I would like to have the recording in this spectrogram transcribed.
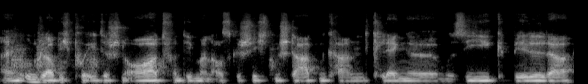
einen unglaublich poetischen Ort, von dem man aus Geschichten starten kann, Klänge, Musik, Bilder.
